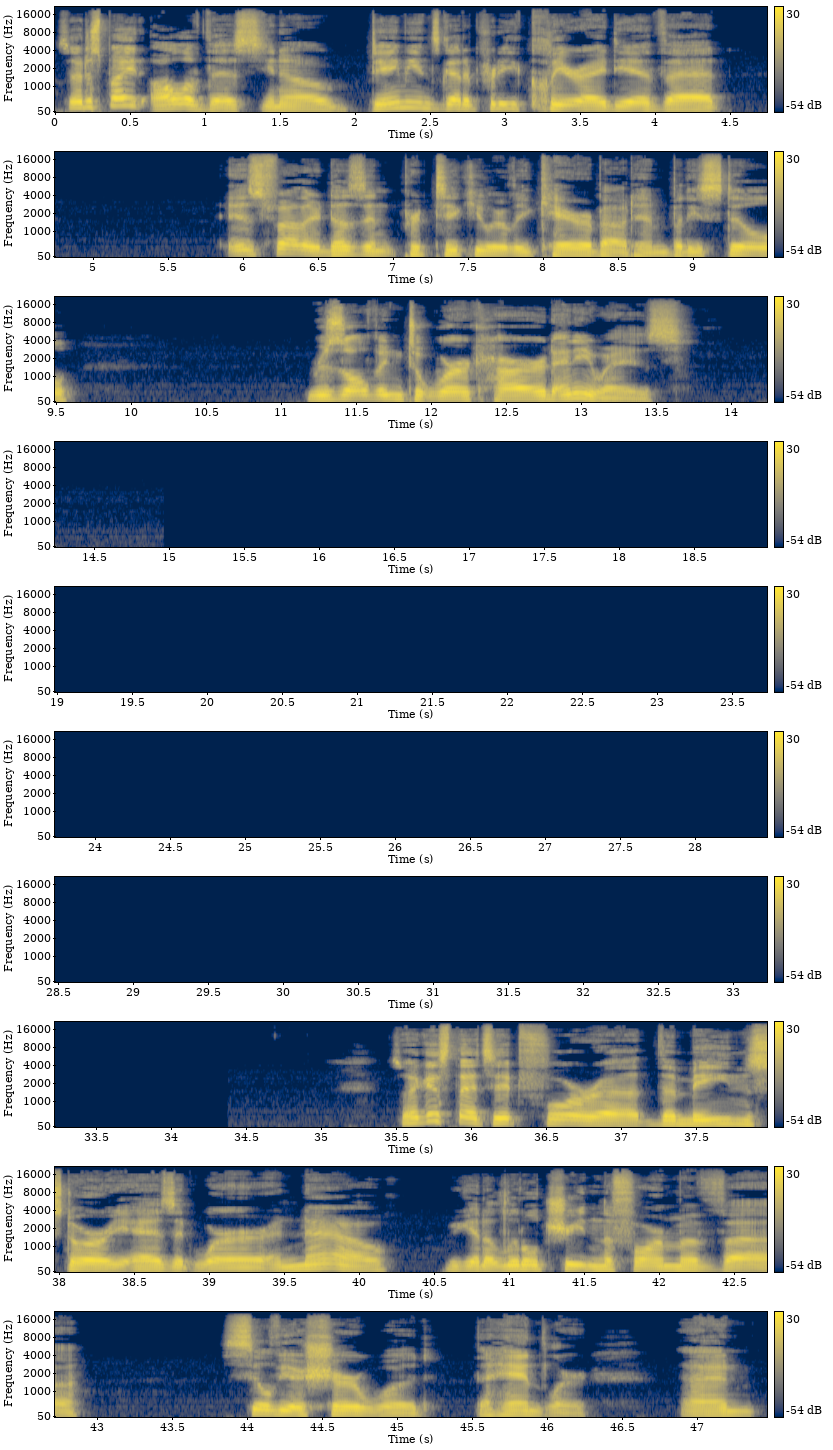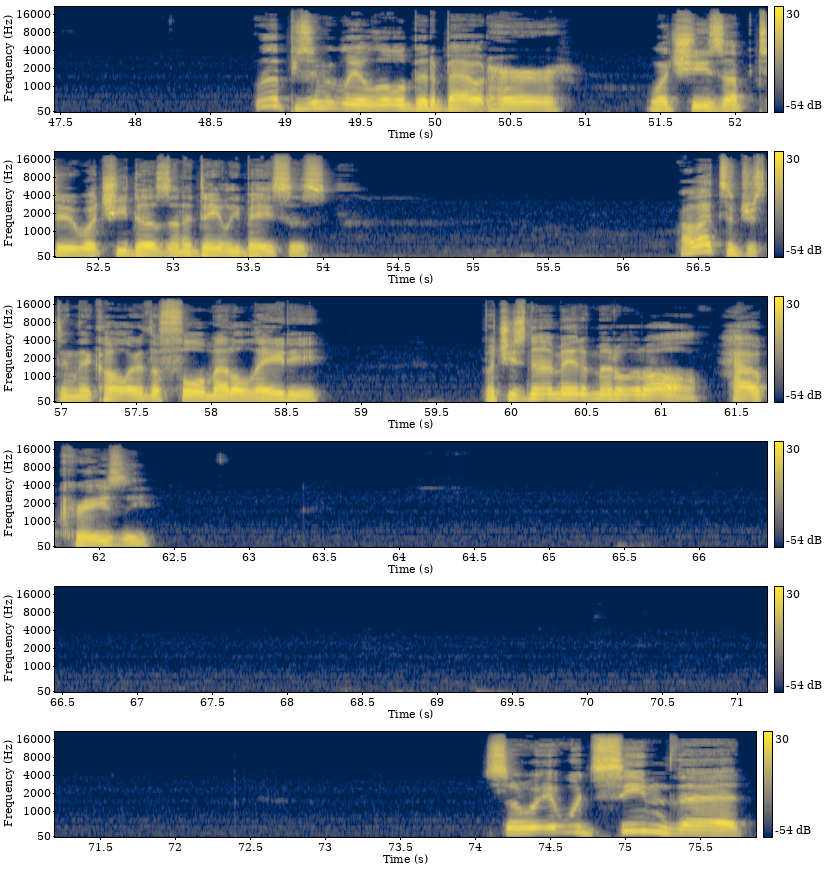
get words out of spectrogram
So, despite all of this, you know, Damian's got a pretty clear idea that his father doesn't particularly care about him, but he's still resolving to work hard anyways. So I guess that's it for uh, the main story, as it were. And now we get a little treat in the form of uh, Sylvia Sherwood, the handler, and well, presumably a little bit about her, what she's up to, what she does on a daily basis. Oh, that's interesting. They call her the Full Metal Lady. But she's not made of metal at all. How crazy. So it would seem that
